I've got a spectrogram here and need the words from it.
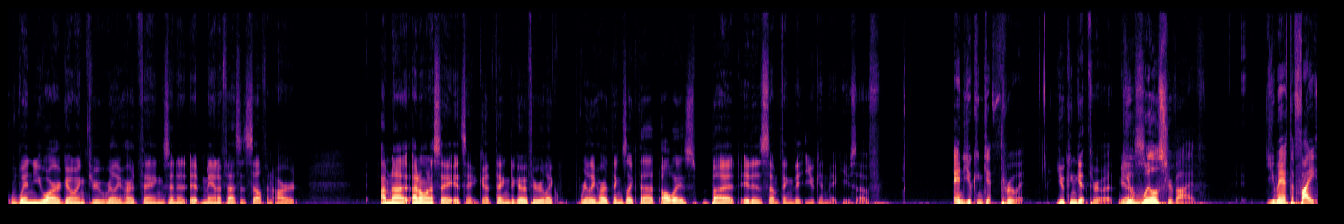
when you are going through really hard things and it, it manifests itself in art i'm not i don't want to say it's a good thing to go through like really hard things like that always but it is something that you can make use of. And you can get through it. You can get through it yes. You will survive. You may have to fight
